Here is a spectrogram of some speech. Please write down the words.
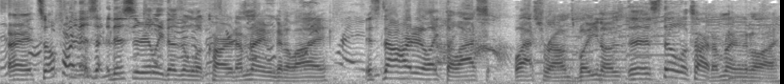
All right, so far this this really doesn't look hard. I'm not even gonna lie. It's not harder like the last last rounds, but you know, it still looks hard. I'm not even gonna lie.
